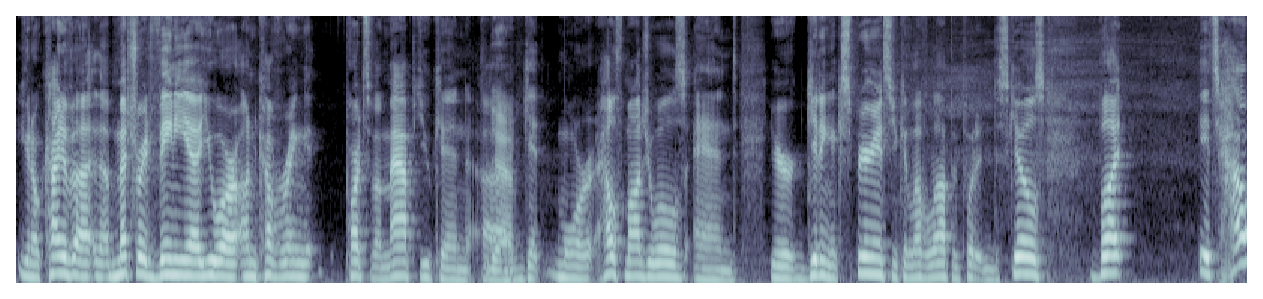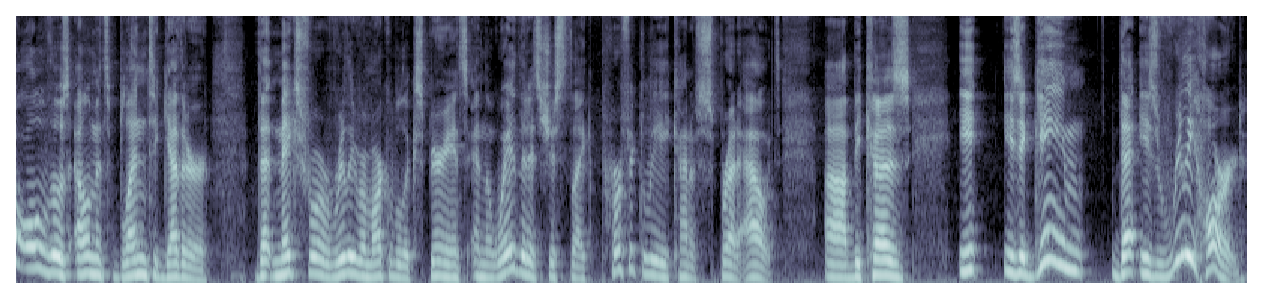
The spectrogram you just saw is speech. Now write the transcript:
you know, kind of a, a Metroidvania. You are uncovering parts of a map. You can uh, Yeah. get more health modules and you're getting experience. You can level up and put it into skills. But it's how all of those elements blend together that makes for a really remarkable experience and the way that it's just like perfectly kind of spread out uh, because it is a game that is really hard.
